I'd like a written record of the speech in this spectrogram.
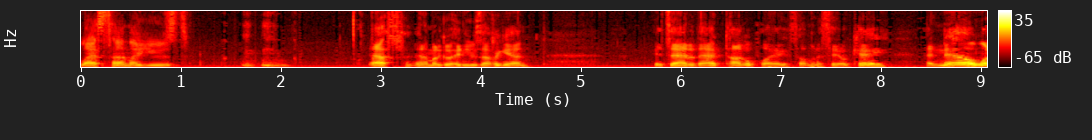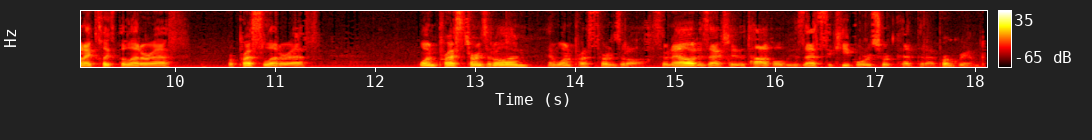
last time I used F, and I'm going to go ahead and use F again. It's added that, toggle play, so I'm going to say OK. And now when I click the letter F, or press the letter F, one press turns it on and one press turns it off. So now it is actually the toggle because that's the keyboard shortcut that I programmed.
